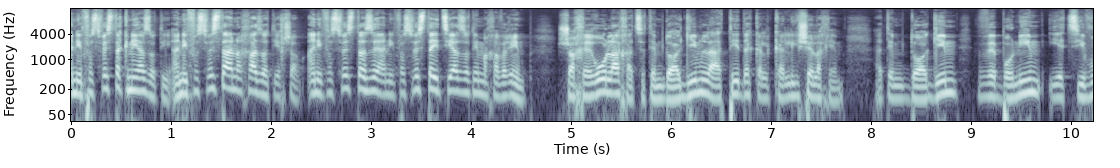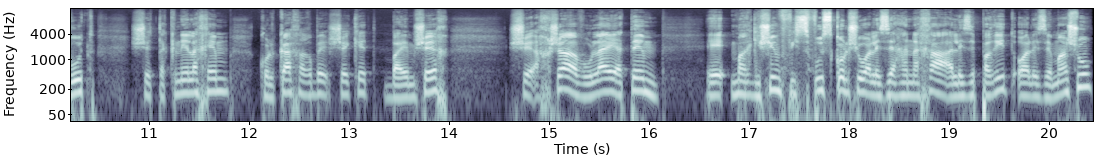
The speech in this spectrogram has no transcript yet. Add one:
אני אפספס את הקנייה הזאת, אני אפספס את ההנחה הזאת עכשיו, אני אפספס את הזה, אני אפספס את היציאה הזאת עם החברים. שחררו לחץ, אתם דואגים לעתיד הכלכלי שלכם. אתם דואגים ובונים יציבות שתקנה לכם כל כך הרבה שקט בהמשך, שעכשיו אולי אתם אה, מרגישים פספוס כלשהו על איזה הנחה, על איזה פריט או על איזה משהו,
